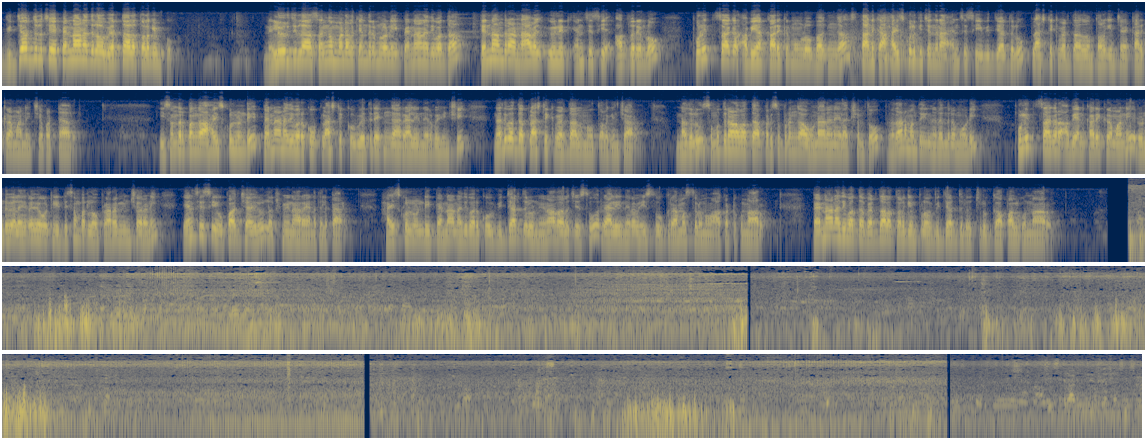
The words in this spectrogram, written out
విద్యార్థులచే పెన్నా నదిలో వ్యర్థాల తొలగింపు. నెల్లూరు జిల్లా సంగం మండల కేంద్రంలోని పెన్నా నది వద్ద టెన్నాంధ్ర నావెల్ యూనిట్ ఎన్సీసీ ఆధ్వర్యంలో పునీత్ సాగర్ అభియాన్ కార్యక్రమంలో భాగంగా స్థానిక హై స్కూల్కి చెందిన ఎన్సీసీ విద్యార్థులు ప్లాస్టిక్ వ్యర్థాలను తొలగించే కార్యక్రమాన్ని చేపట్టారు. ఈ సందర్భంగా హై స్కూల్ నుండి పెన్నా నది వరకు ప్లాస్టిక్కు వ్యతిరేకంగా ర్యాలీ నిర్వహించి నది వద్ద ప్లాస్టిక్ వ్యర్థాలను తొలగించారు. నదులు సముద్రాల వద్ద పరిశుభ్రంగా ఉండాలనే లక్ష్యంతో ప్రధానమంత్రి నరేంద్ర మోడీ పునీత్ సాగర్ అభియాన్ కార్యక్రమాన్ని రెండు వేల ఇరవై ఒకటి డిసెంబర్లో ప్రారంభించారని ఎన్సీసీ ఉపాధ్యాయులు లక్ష్మీనారాయణ తెలిపారు. హై స్కూల్ నుండి పెన్నా నది వరకు విద్యార్థులు నినాదాలు చేస్తూ ర్యాలీ నిర్వహిస్తూ గ్రామస్తులను ఆకట్టుకున్నారు. పెన్నా నది వద్ద వ్యర్థాల తొలగింపులో విద్యార్థులు చురుగ్గా పాల్గొన్నారు. నీట్గా చేసేసి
